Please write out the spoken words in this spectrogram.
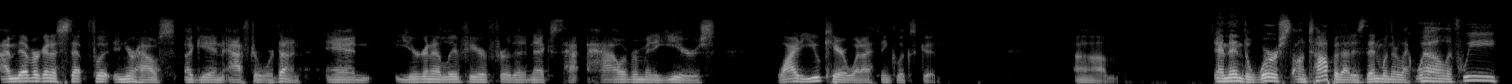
I'm never going to step foot in your house again after we're done. And you're going to live here for the next ho- however many years. Why do you care what I think looks good? Um, and then the worst on top of that is then when they're like, well, if we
